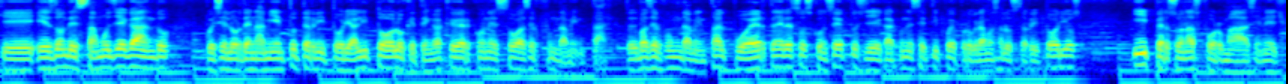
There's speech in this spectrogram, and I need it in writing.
que es donde estamos llegando, pues el ordenamiento territorial y todo lo que tenga que ver con esto va a ser fundamental. Entonces va a ser fundamental poder tener estos conceptos y llegar con este tipo de programas a los territorios y personas formadas en ello.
